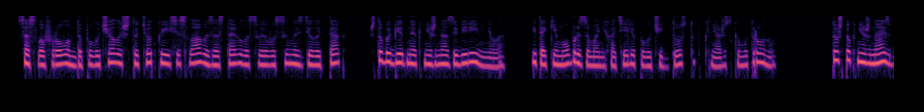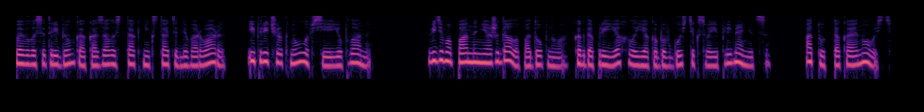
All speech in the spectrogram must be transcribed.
Со слов Роланда получалось, что тетка Есиславы заставила своего сына сделать так, чтобы бедная княжна забеременела, и таким образом они хотели получить доступ к княжескому трону. То, что княжна избавилась от ребенка, оказалось так не кстати для Варвары и перечеркнуло все ее планы. Видимо, панна не ожидала подобного, когда приехала якобы в гости к своей племяннице. А тут такая новость.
